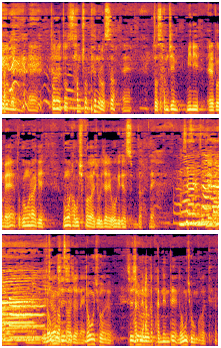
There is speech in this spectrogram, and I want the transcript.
저도 뭐, 예, 저는 또 삼촌 팬으로서 예, 또 삼집 미니 앨범에 또 응원하게 응원하고 싶어가지고 이 자리에 오게 되었습니다. 네. 감사합니다. 제가 감사하죠. 네. 너무 좋아요. 봤- 아까 봤는데 너무 좋은 것 같아요.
